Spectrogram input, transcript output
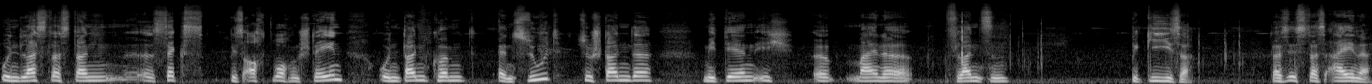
und lasse das dann äh, sechs bis acht Wochen stehen und dann kommt ein Sud zustande, mit dem ich äh, meine Pflanzen begieße. Das ist das eine.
